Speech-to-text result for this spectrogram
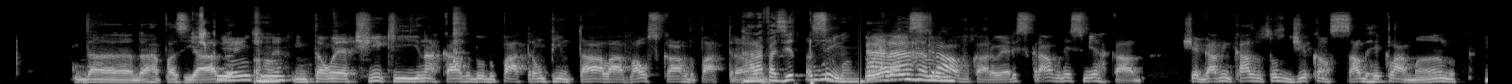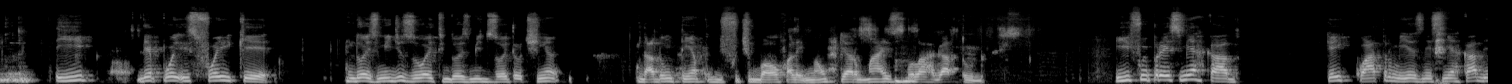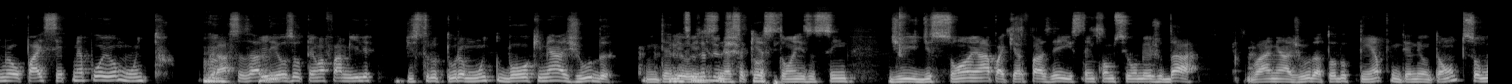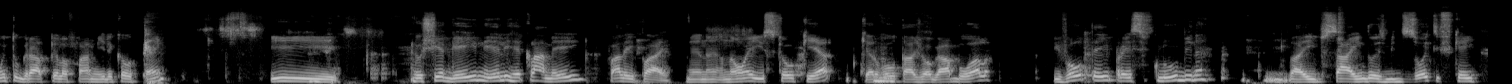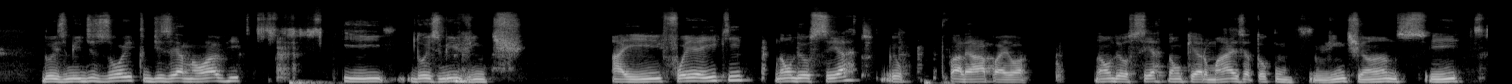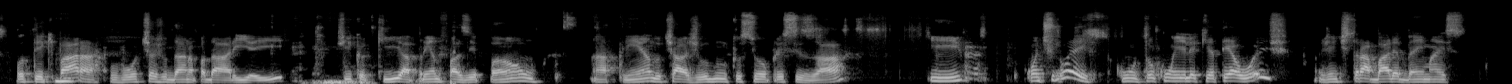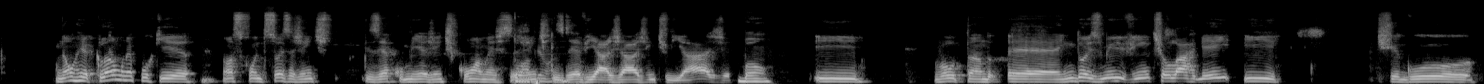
da, da rapaziada. Cliente, uhum. né? Então, é, tinha que ir na casa do, do patrão pintar, lavar os carros do patrão. Cara, fazia tudo, assim, mano. Eu era escravo, mano. cara. Eu era escravo nesse mercado. Chegava em casa todo dia cansado, reclamando. E depois, isso foi que em 2018. Em 2018 eu tinha dado um tempo de futebol. Falei, não quero mais, vou largar tudo. E fui para esse mercado. Fiquei quatro meses nesse mercado e meu pai sempre me apoiou muito. Uhum. Graças a Deus eu tenho uma família de estrutura muito boa que me ajuda, entendeu? Nessas questões assim de, de sonho, ah, pai, quero fazer isso, tem como o senhor me ajudar? Vai, me ajuda a todo tempo, entendeu? Então, sou muito grato pela família que eu tenho. E eu cheguei nele, reclamei, falei, pai, né, não é isso que eu quero, quero uhum. voltar a jogar a bola. E voltei para esse clube, né? Aí saí em 2018 e fiquei 2018, 19 e 2020. Aí foi aí que não deu certo. Eu falei, ah, pai, ó, não deu certo, não quero mais, já tô com 20 anos e vou ter que parar. Vou te ajudar na padaria aí. Fica aqui, aprendo a fazer pão, atendo, te ajudo no que o senhor precisar. E continuei. Estou com ele aqui até hoje. A gente trabalha bem, mas não reclamo, né? Porque nossas condições, a gente quiser comer, a gente come. Se Top, a gente mano. quiser viajar, a gente viaja. Bom. E voltando, é, em 2020 eu larguei e chegou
